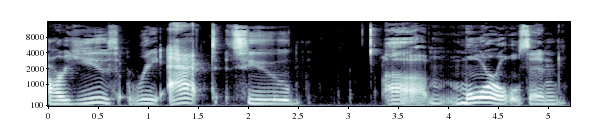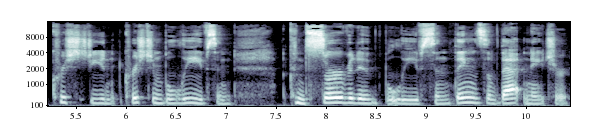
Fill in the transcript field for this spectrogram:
our youth react to um, morals and Christian Christian beliefs and conservative beliefs and things of that nature.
